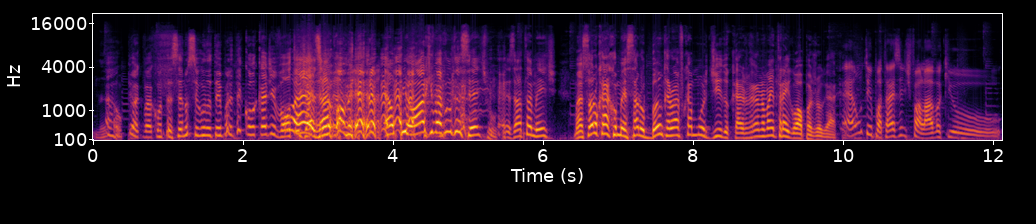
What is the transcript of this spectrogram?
Né? É, o pior que vai acontecer no segundo tempo ele tem que colocar de volta Ué, o Jadson e o Romero. É o pior que vai acontecer, tipo. Exatamente. Mas só o cara começar no banco, o cara vai ficar mordido, cara. O cara não vai entrar igual pra jogar. Cara. É, um tempo atrás a gente falava que o,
